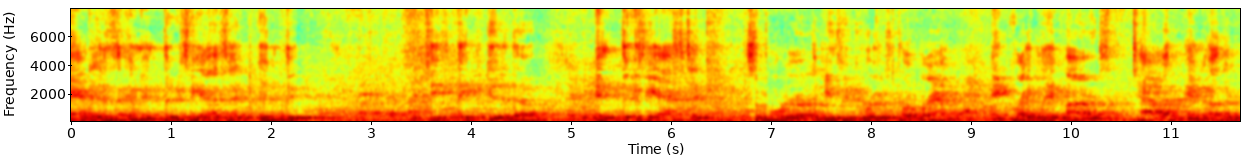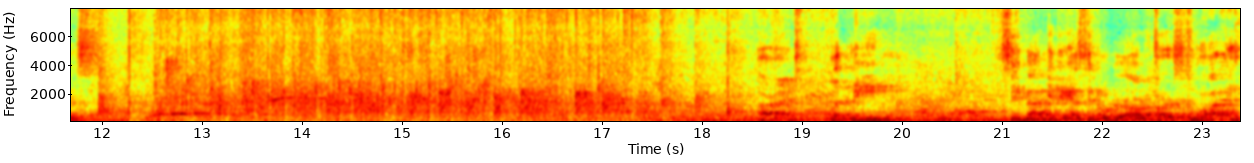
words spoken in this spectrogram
and is an enthusiastic, enthu she speaks good though, enthusiastic supporter of the Music Roots program and greatly admires talent in others. See about getting us in order. Our first one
